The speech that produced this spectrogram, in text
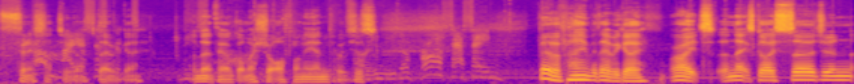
Finish that dude off. There we go. I don't think I've got my shot off on the end, which is a bit of a pain, but there we go. Right, the next guy, Surgeon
